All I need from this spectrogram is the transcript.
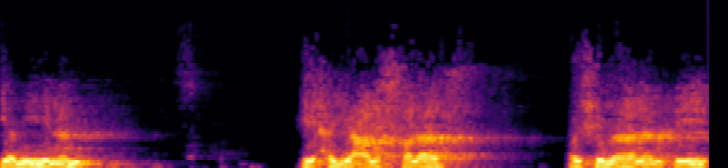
يمينا في حي على الصلاة وشمالا في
